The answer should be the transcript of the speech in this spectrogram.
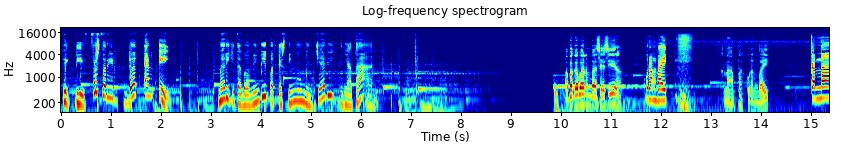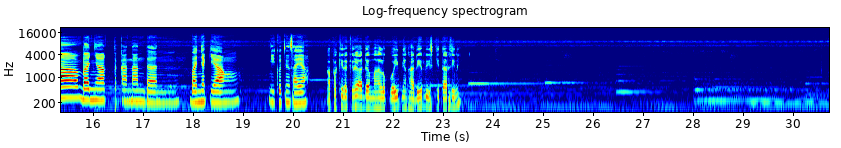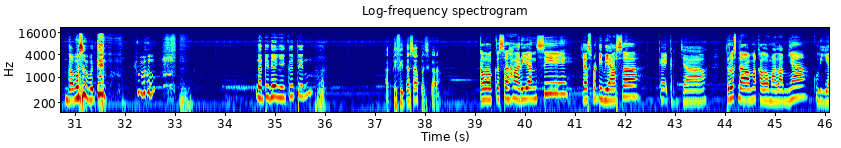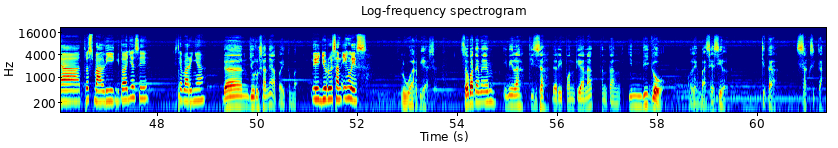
klik di firststory.me. Mari kita bawa mimpi podcastingmu menjadi kenyataan. Apa kabar Mbak Cecil? kurang baik Kenapa kurang baik? karena banyak tekanan dan banyak yang ngikutin saya. Apa kira-kira ada makhluk goib yang hadir di sekitar sini? Nggak mau sebutkan. Nanti dia ngikutin. Aktivitas apa sekarang? Kalau keseharian sih ya seperti biasa kayak kerja. Terus nggak lama kalau malamnya kuliah, terus balik gitu aja sih setiap harinya. Dan jurusannya apa itu Mbak? Di jurusan English. Luar biasa. Sobat MM, inilah kisah dari Pontianak tentang indigo oleh Mbak Cecil. Kita saksikan.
